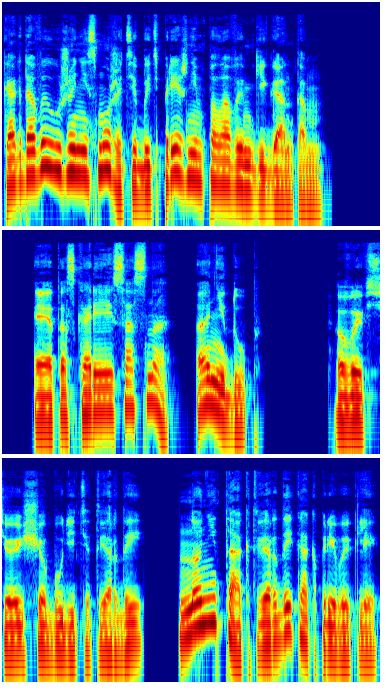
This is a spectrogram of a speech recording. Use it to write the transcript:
когда вы уже не сможете быть прежним половым гигантом. Это скорее сосна, а не дуб. Вы все еще будете тверды, но не так тверды, как привыкли.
